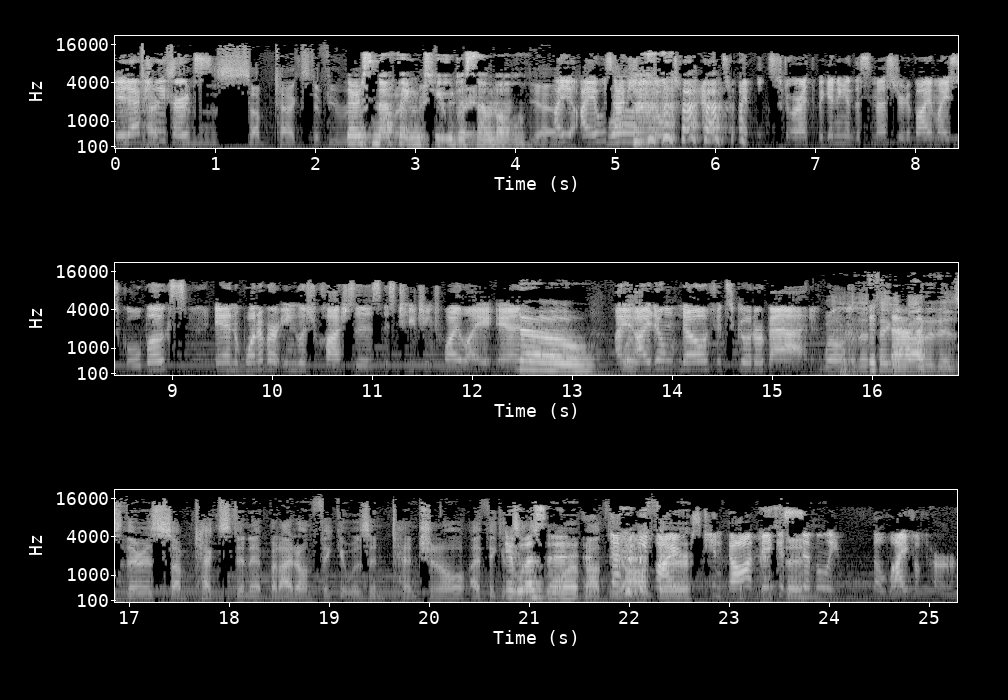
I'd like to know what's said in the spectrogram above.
It actually hurts. subtext if you really There's wanna nothing to dissemble. Yeah. I, I was actually going to, I to my bookstore at the beginning of the semester to buy my school books, and one of our English classes is teaching Twilight, and No. I, I don't know if it's good or bad. Well, the It's thing bad. about it is there is subtext in it, but I don't think it was intentional. I think it, It says wasn't. more about the Stephenie author. Myers cannot make a than- simile the life of her.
